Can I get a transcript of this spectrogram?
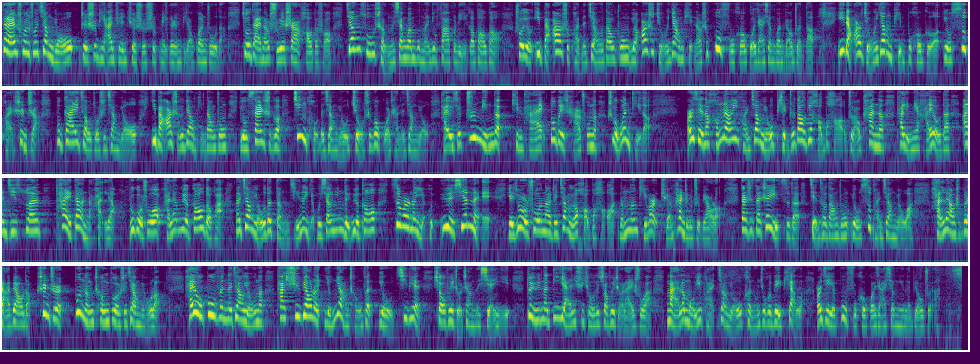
再来说一说酱油，这食品安全确实是每个人比较关注的。就在呢十月十二号的时候，江苏省的相关部门就发布了一个报告，说有一百二十款的酱油当中，有二十九个样品呢是不符合国家相关标准的，一点二九个样品不合格，有四款甚至啊不该叫做是酱油。一百二十个样品当中，有三十个进口的酱油，九十个国产的酱油，还有一些知名的品牌都被查出呢是有问题的。而且呢，衡量一款酱油品质到底好不好，主要看呢它里面含有的氨基酸肽氮的含量。如果说含量越高的话，那酱油的等级呢也会相应的越高，滋味呢也会越鲜美。也就是说呢，这酱油好不好啊，能不能提味儿，全看这个指标了。但是在这一次的检测当中，有四款酱油啊含量是不达标的，甚至不能称作是酱油了。还有部分的酱油呢，它虚标了营养成分，有欺骗消费者这样的嫌疑。对于呢。低盐需求的消费者来说啊，买了某一款酱油可能就会被骗了，而且也不符合国家相应的标准啊。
